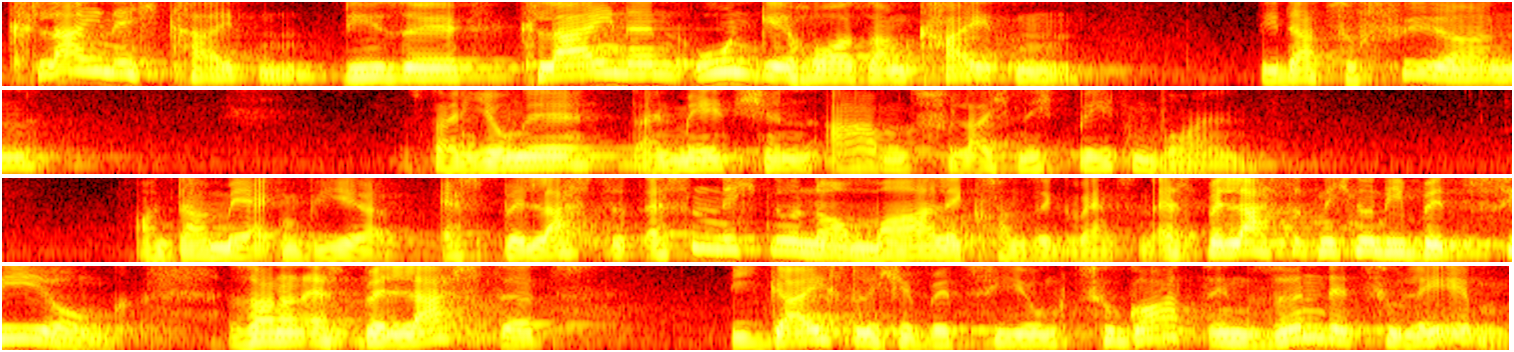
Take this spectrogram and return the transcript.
Kleinigkeiten, diese kleinen Ungehorsamkeiten, die dazu führen, dass dein Junge, dein Mädchen abends vielleicht nicht beten wollen. Und da merken wir, es belastet, es sind nicht nur normale Konsequenzen, es belastet nicht nur die Beziehung, sondern es belastet die geistliche Beziehung zu Gott, in Sünde zu leben.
